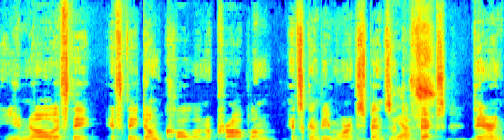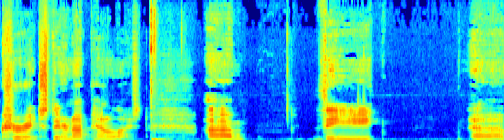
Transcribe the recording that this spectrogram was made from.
you know if they if they don't call on a problem, it's going to be more expensive yes. to fix. They're encouraged; they're not penalized. Um, the uh,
